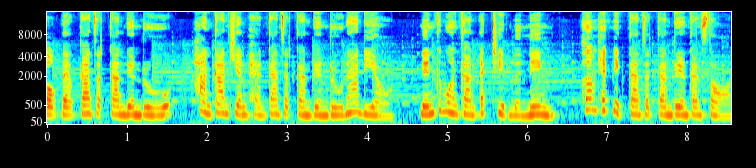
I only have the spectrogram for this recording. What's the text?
ออกแบบการจัดการเรียนรู้ ผ่านการเขียนแผนการจัดการเรียนรู้หน้าเดียว เน้นกระบวนการ active learning พิ่มเทคนิคการจัดการเรียนการสอน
